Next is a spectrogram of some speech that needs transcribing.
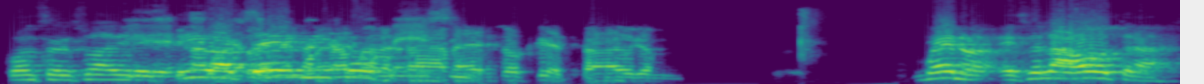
Consensuada directiva, técnico. Que salgan. Bueno, eso es la otra.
